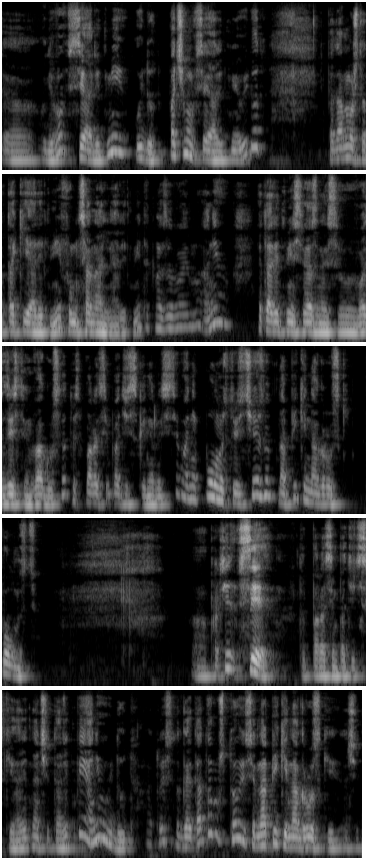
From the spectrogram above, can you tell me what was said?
э, у него все аритмии уйдут. Почему все аритмии уйдут? Потому что такие аритмии, функциональные аритмии, так называемые, они, это аритмии, связанные с воздействием вагуса, то есть парасимпатической нервной системы, они полностью исчезнут на пике нагрузки. Полностью. А, все парасимпатические значит, аритмии, они уйдут. То есть это говорит о том, что если на пике нагрузки значит,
